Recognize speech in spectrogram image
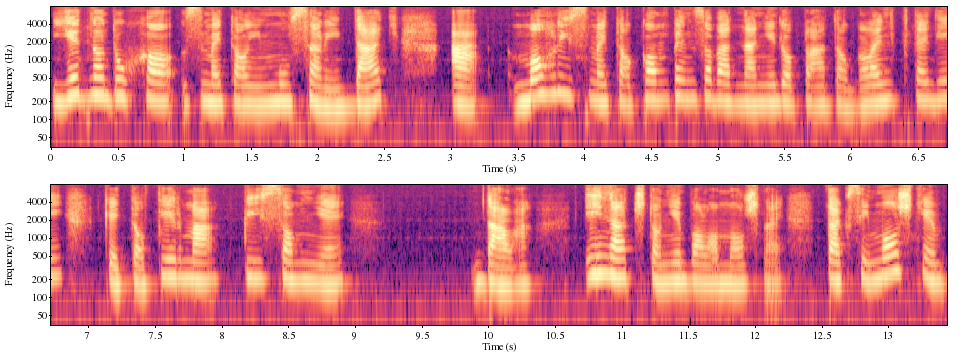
Jednoducho sme to im museli dať a mohli sme to kompenzovať na nedoplatok len vtedy, keď to firma písomne dala. Ináč to nebolo možné. Tak si môžete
